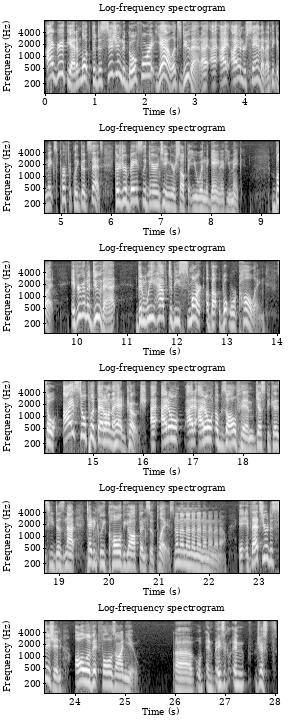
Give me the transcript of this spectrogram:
I agree with you, Adam. Look, the decision to go for it, yeah, let's do that. I I, I understand that. I think it makes perfectly good sense because you're basically guaranteeing yourself that you win the game if you make it. But if you're gonna do that, then we have to be smart about what we're calling. So I still put that on the head coach. I, I don't I, I don't absolve him just because he does not technically call the offensive plays. No no no no no no no no. If that's your decision, all of it falls on you. Uh, and basically, and just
